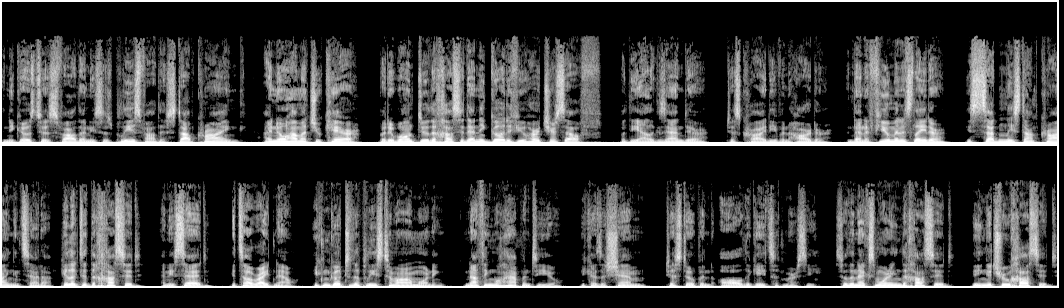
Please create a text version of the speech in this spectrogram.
and he goes to his father and he says, Please, father, stop crying. I know how much you care, but it won't do the chassid any good if you hurt yourself. But the Alexander just cried even harder. And then a few minutes later, he suddenly stopped crying and sat up. He looked at the chassid and he said, It's all right now. You can go to the police tomorrow morning. Nothing will happen to you because Hashem just opened all the gates of mercy. So the next morning, the chassid, being a true chassid,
